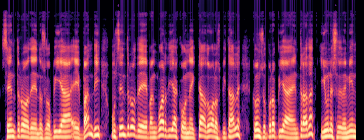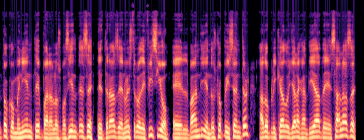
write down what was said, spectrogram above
centro de endoscopía Bandy, un centro de vanguardia conectado al hospital con su propia entrada y un estacionamiento conveniente para los pacientes eh, detrás de nuestro edificio. El Bandy Endoscopy Center ha duplicado ya la cantidad de salas eh,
